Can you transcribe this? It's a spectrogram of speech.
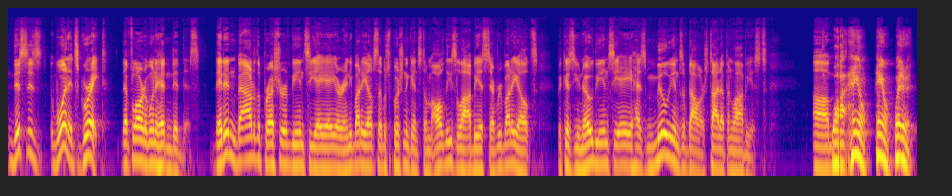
This is one. It's great that Florida went ahead and did this. They didn't bow to the pressure of the NCAA or anybody else that was pushing against them. All these lobbyists, everybody else, because you know the NCAA has millions of dollars tied up in lobbyists. Um, well, hang on, hang on, wait a minute.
